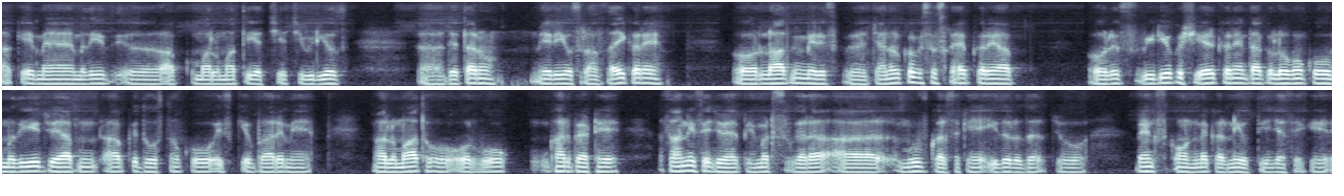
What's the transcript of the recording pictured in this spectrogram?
ताकि मैं मज़ीद आपको मालूमती अच्छी अच्छी वीडियोस देता रहूँ। मेरी हौसला अफजाई करें और लाजमी मेरे चैनल को भी सब्सक्राइब करें आप और इस वीडियो को शेयर करें ताकि लोगों को मज़ीद जो है आप, आपके दोस्तों को इसके बारे में मालूम हो और वो घर बैठे आसानी से जो है पेमेंट्स वगैरह मूव कर सकें इधर उधर जो बैंक अकाउंट में करनी होती हैं जैसे कि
